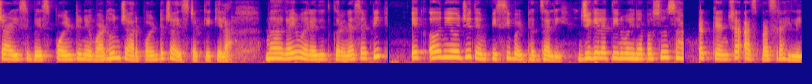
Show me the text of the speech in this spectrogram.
चाळीस बेस पॉईंटने वाढवून चार पॉईंट चाळीस टक्के केला. महागाई मर्यादित करण्यासाठी एक अनियोजित एमपीसी बैठक झाली जी गेल्या तीन महिन्यापासून सहा टक्क्यांच्या आसपास राहिली.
